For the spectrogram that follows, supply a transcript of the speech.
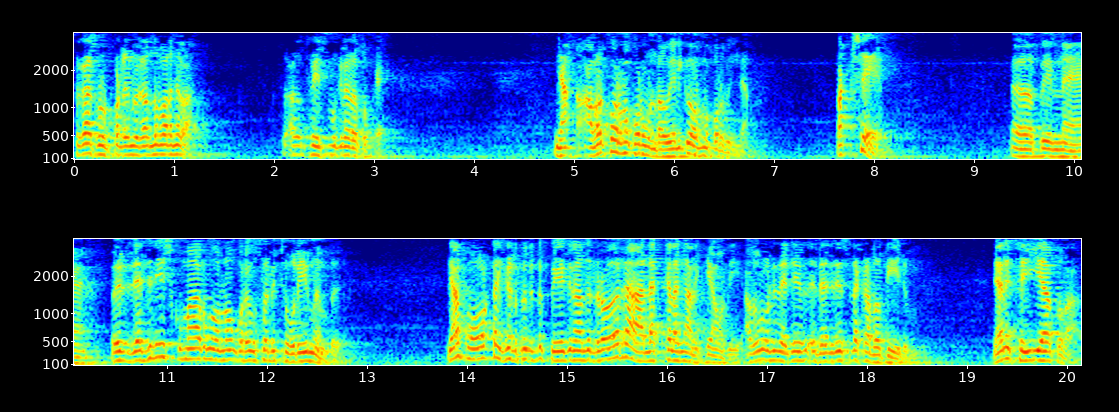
സഖാക്കൾ ഉൾപ്പെടെയുള്ളവർ അന്ന് പറഞ്ഞതാ. ഫേസ്ബുക്കിനകത്തൊക്കെ ഞാൻ അവർക്ക് ഓർമ്മക്കുറവുണ്ടാവും. എനിക്ക് ഓർമ്മക്കുറവില്ല. പക്ഷേ പിന്നെ ഒരു രജനീഷ് കുമാർ എന്ന് പറഞ്ഞ കുറെ ദിവസമായിട്ട് ചൊറിയുന്നുണ്ട്. ഞാൻ ഫോട്ടോ ഒക്കെ എടുത്തിട്ട് പേജിനകത്ത് ഒരു അലക്കലങ്ങ് അലക്കിയാൽ മതി. രജനീഷ് രജനീഷിന്റെ കഥ തീരും. ഞാൻ ചെയ്യാത്തതാ.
